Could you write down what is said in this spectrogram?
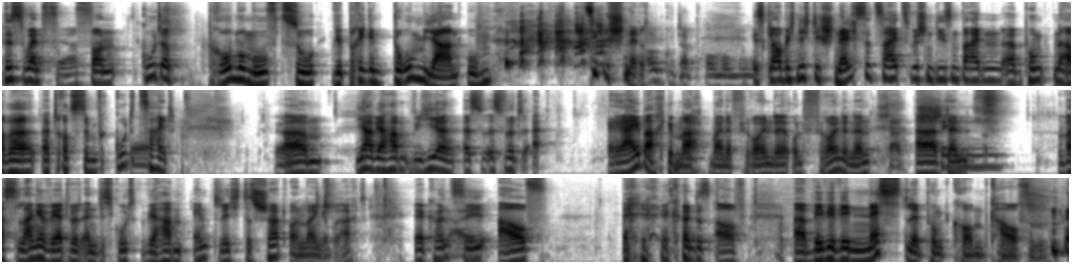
this went Ja. von guter Promo-Move zu wir bringen Domian um. Ziemlich schnell. Auch ein guter. Ist, glaube ich, nicht die schnellste Zeit zwischen diesen beiden äh, Punkten, aber äh, trotzdem gute Zeit. Ja. Ähm, ja, wir haben hier, es, es wird äh, Reibach gemacht, meine Freunde und Freundinnen. Äh, denn was lange währt, wird endlich gut. Wir haben endlich das Shirt online gebracht. Ihr könnt Geil. sie auf ihr könnt es auf äh, www.nestle.com kaufen.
